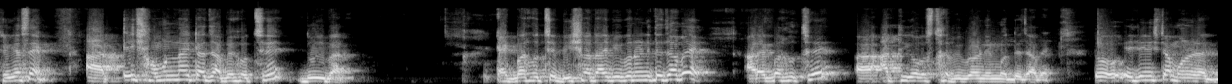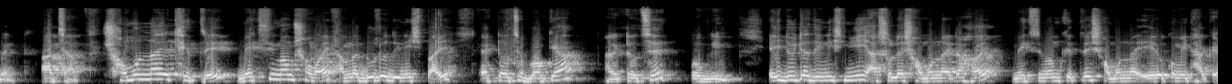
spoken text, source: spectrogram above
ঠিক আছে? আর এই সমন্বয়টা যাবে হচ্ছে দুইবার। একবার হচ্ছে বিষদায় বিবরণীতে যাবে আর একবার হচ্ছে আর্থিক অবস্থার বিবরণীর মধ্যে যাবে। তো এই জিনিসটা মনে রাখবেন। আচ্ছা সমন্বয়ের ক্ষেত্রে ম্যাক্সিমাম সময় আমরা দুটো জিনিস পাই। একটা হচ্ছে বকেয়া আর একটা হচ্ছে অগ্রিম। এই দুইটা জিনিস নিয়েই আসলে সমন্বয়টা হয়। ম্যাক্সিমাম ক্ষেত্রে সমন্বয় এরকমই থাকে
